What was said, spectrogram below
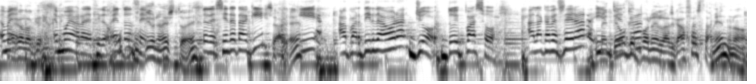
Hombre, Haga lo que... Es muy agradecido. ¿Cómo Entonces, funciona esto, eh? entonces siéntate aquí Sale. y a partir de ahora yo doy paso a la cabecera y ¿Me tengo que poner las gafas también o no?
